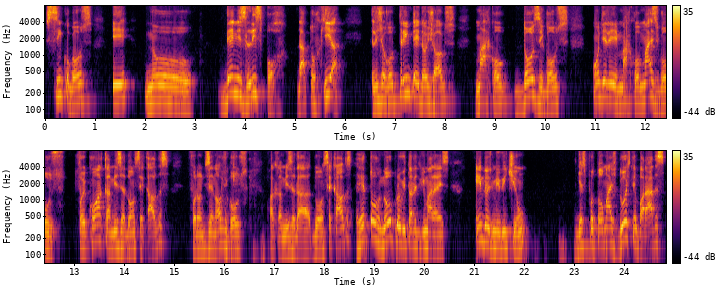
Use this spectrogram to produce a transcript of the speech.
5 gols. E no Denis Lispor, da Turquia, ele jogou 32 jogos, marcou 12 gols. Onde ele marcou mais gols foi com a camisa do Once Caldas, foram 19 gols com a camisa da, do Once Caldas, retornou para o Vitória de Guimarães em 2021, disputou mais duas temporadas,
